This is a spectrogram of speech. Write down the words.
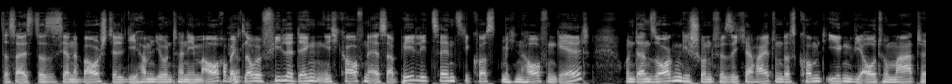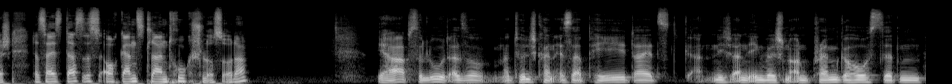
Das heißt, das ist ja eine Baustelle, die haben die Unternehmen auch. Aber ja. ich glaube, viele denken, ich kaufe eine SAP-Lizenz, die kostet mich einen Haufen Geld und dann sorgen die schon für Sicherheit und das kommt irgendwie automatisch. Das heißt, das ist auch ganz klar ein Trugschluss, oder? Ja, absolut. Also natürlich kann SAP da jetzt nicht an irgendwelchen on-prem gehosteten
